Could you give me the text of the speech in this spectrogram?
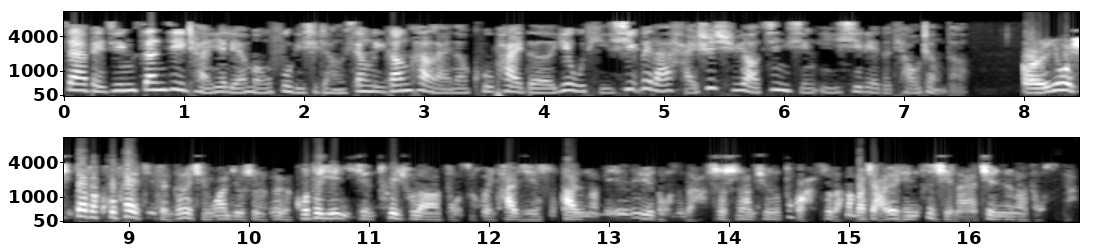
在北京三 G 产业联盟副理事长向立刚看来呢，酷派的业务体系未来还是需要进行一系列的调整的。呃，因为现在的酷派整个的情况就是，那个郭德英已经退出了董事会，他已经是担任了名誉董事长，事实上就是不管事了。那么贾跃亭自己呢兼任了董事长，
